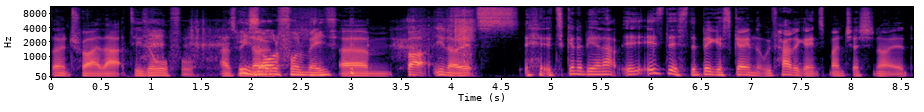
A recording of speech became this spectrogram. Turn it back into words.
Don't try that. He's awful, as we He's know. awful, mate. Um, but you know, it's it's going to be an. app- Is this the biggest game that we've had against Manchester United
